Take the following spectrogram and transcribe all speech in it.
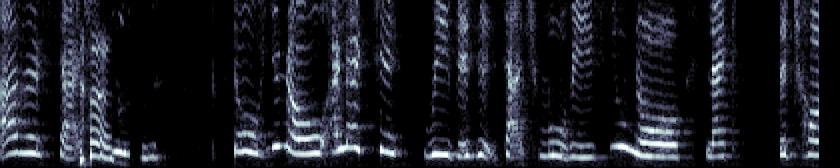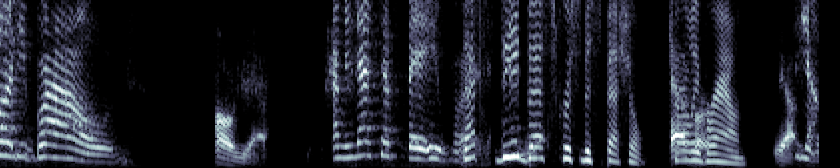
other such things. So, you know, I like to revisit such movies, you know, like the Charlie Brown. Oh yeah. I mean, that's a favorite. That's the And- best Christmas special. Charlie Ever. Brown. Yeah. Yeah,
